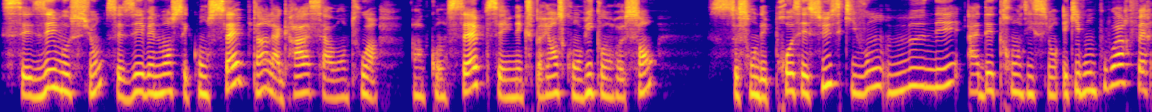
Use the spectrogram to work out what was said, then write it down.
ces émotions, ces événements, ces concepts, hein, la grâce c'est avant tout un, un concept, c'est une expérience qu'on vit, qu'on ressent, ce sont des processus qui vont mener à des transitions et qui vont pouvoir faire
